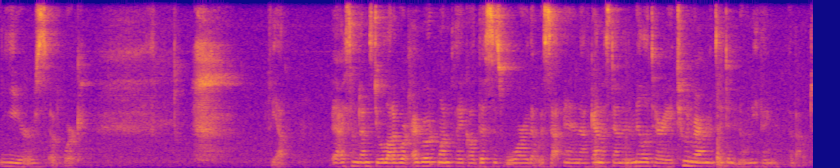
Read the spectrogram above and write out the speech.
years of work. Yeah. I sometimes do a lot of work. I wrote one play called This Is War that was set in Afghanistan in the military, two environments I didn't know anything about.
